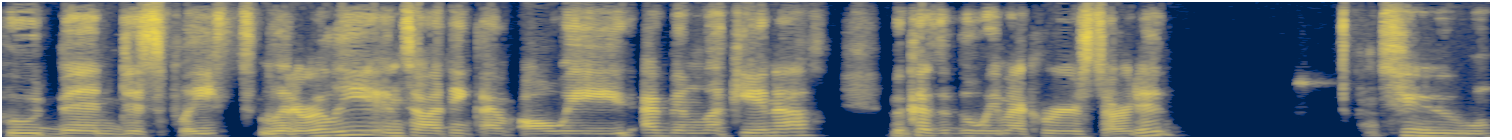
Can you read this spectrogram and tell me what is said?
who'd been displaced literally. And so I think I've always I've been lucky enough because of the way my career started to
